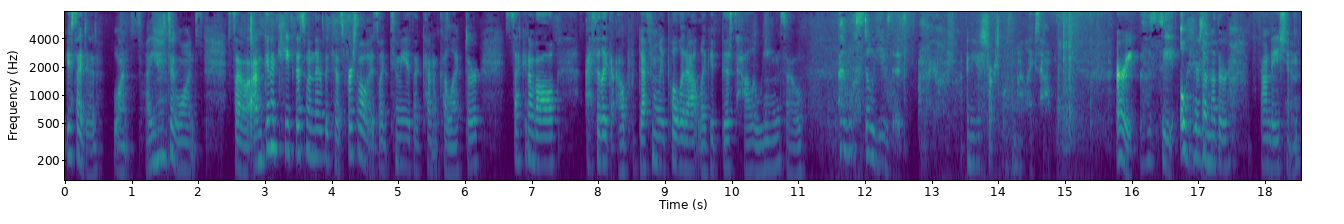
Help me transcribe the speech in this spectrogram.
Yes, I did once. I used it once. So I'm going to keep this one though because first of all, it's like to me, it's a kind of collector. Second of all, I feel like I'll definitely pull it out like this Halloween. So I will still use it. Oh my gosh. I need to stretch both of my legs out. All right, let's see. Oh, here's another foundation.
